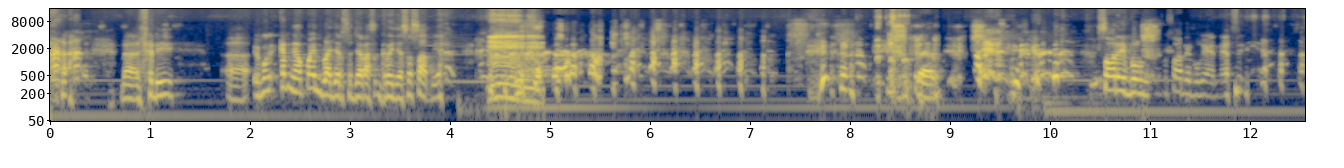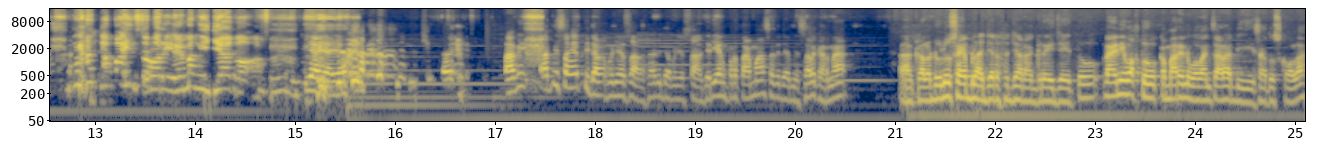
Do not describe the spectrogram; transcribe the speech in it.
nah, jadi uh, emang kan ngapain belajar sejarah gereja sesat ya? Hmm. sorry Bung, sorry Bung NS. ngapain sorry? Memang iya kok. Iya, iya, iya. tapi tapi saya tidak menyesal, saya tidak menyesal. Jadi yang pertama saya tidak menyesal karena Uh, kalau dulu saya belajar sejarah gereja itu, nah ini waktu kemarin wawancara di satu sekolah,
